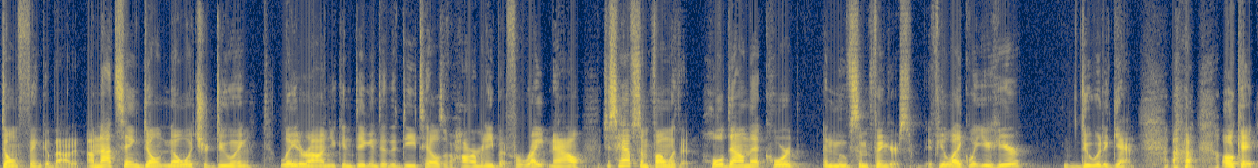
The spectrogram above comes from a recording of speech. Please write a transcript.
don't think about it. I'm not saying don't know what you're doing. Later on, you can dig into the details of harmony, but for right now, just have some fun with it. Hold down that chord, and move some fingers. If you like what you hear, do it again. okay,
